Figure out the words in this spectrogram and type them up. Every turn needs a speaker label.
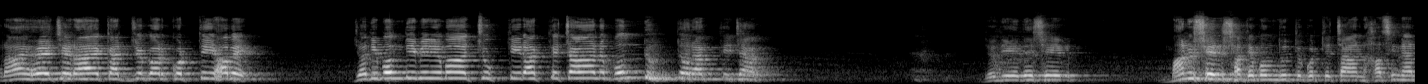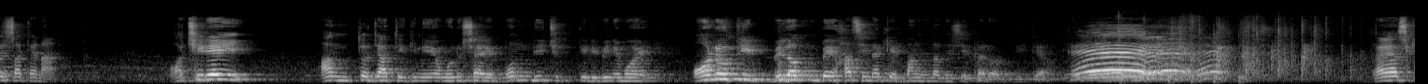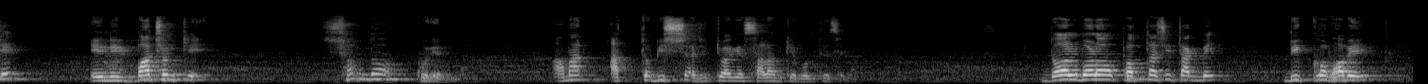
Speaker 1: রায় হয়েছে রায় কার্যকর করতেই হবে। যদি বন্দি বিনিময় চুক্তি রাখতে চান বন্ধুত্ব রাখতে চান। যদি দেশের মানুষের সাথে বন্ধুত্ব করতে চান হাসিনার সাথে না। অচিরেই আন্তর্জাতিক নিয়ম অনুসারে বন্দি চুক্তির বিনিময়ে অনতি বিলম্বে হাসিনাকে বাংলাদেশে ফেরত দিতে হবে। তাই আজকে এই নির্বাচনকে সন্দেহ করেন না। আমার আত্মবিশ্বাস, একটু আগে সালামকে বলতেছিলাম। দল বড় প্রত্যাশী থাকবে, বিক্ষোভ হবে,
